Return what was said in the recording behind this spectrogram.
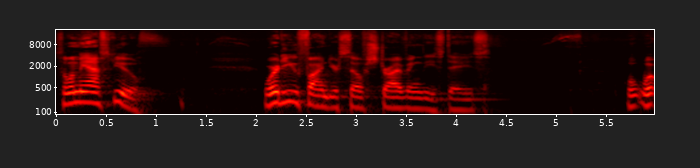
So let me ask you where do you find yourself striving these days? Where,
